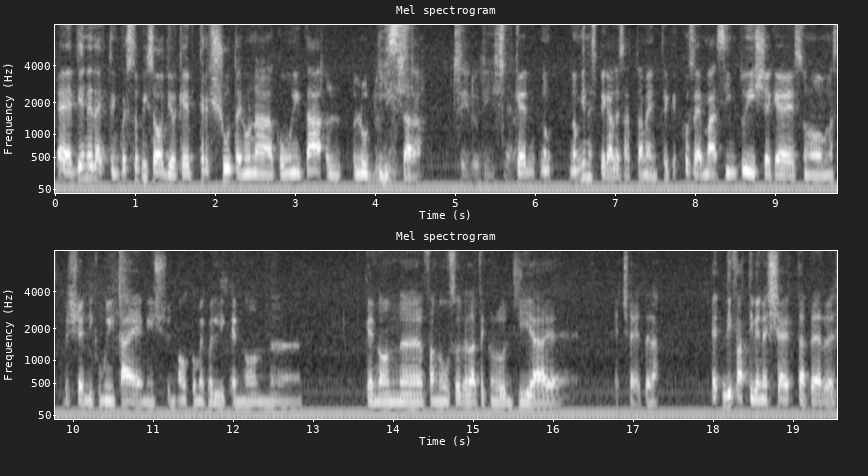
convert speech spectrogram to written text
eh, viene detto in questo episodio che è cresciuta in una comunità ludista. ludista. Sì, ludista. Che non, non, viene spiegato esattamente che cos'è, ma si intuisce che sono una specie di comunità Amish, no? come quelli che non, che non fanno uso della tecnologia, eccetera. E difatti viene scelta per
